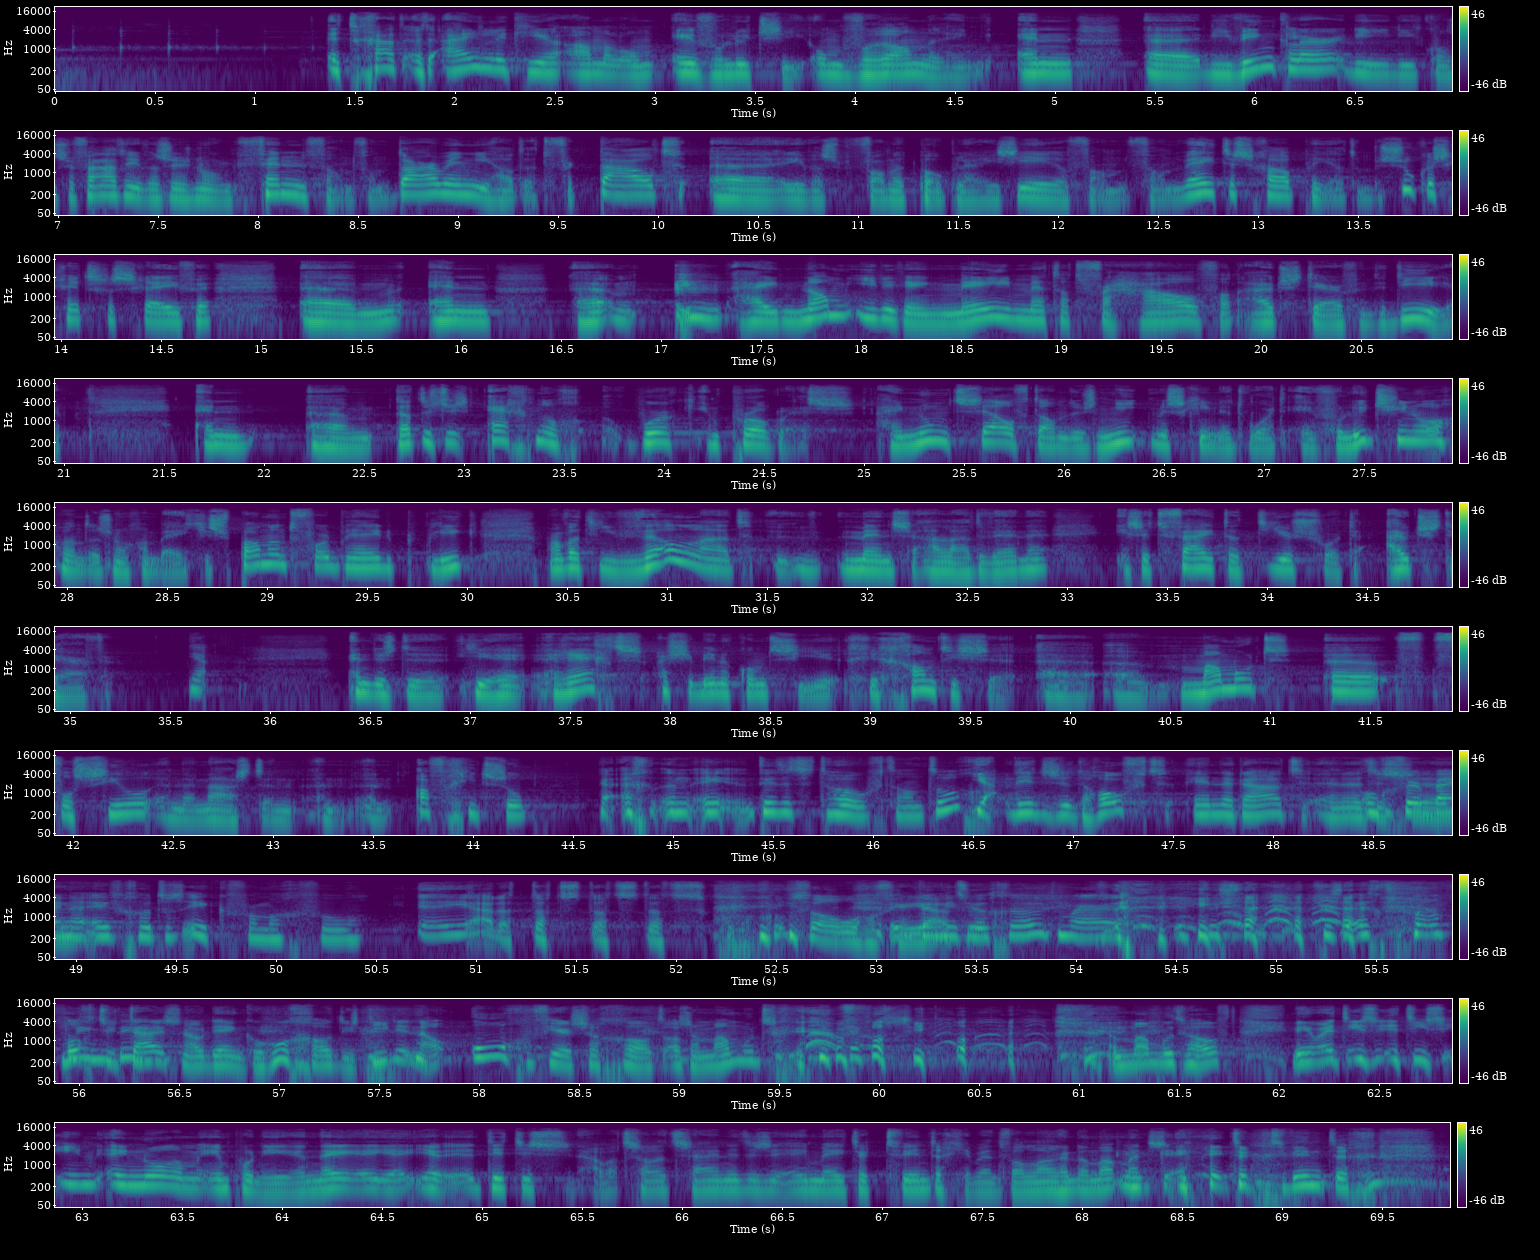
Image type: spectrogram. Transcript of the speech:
Het gaat uiteindelijk hier allemaal om evolutie, om verandering. En uh, die Winkler, die, die conservator, die was een enorm fan van, van Darwin. Die had het vertaald. Uh, die was van het populariseren van, van wetenschap. Hij had een bezoekersgids geschreven. Um, en um, hij nam iedereen mee met dat verhaal van uitstervende dieren. En Um, dat is dus echt nog work in progress. Hij noemt zelf dan dus niet misschien het woord evolutie nog, want dat is nog een beetje spannend voor het brede publiek. Maar wat hij wel laat, mensen aan laat wennen, is het feit dat diersoorten uitsterven. Ja. En dus de, hier rechts, als je binnenkomt, zie je gigantische uh, uh, mammoetfossiel uh, en daarnaast een, een, een afgietsel. Ja, echt een, dit is het hoofd dan, toch? Ja, dit is het hoofd, inderdaad. En het Ongeveer is, bijna even groot als ik, voor mijn gevoel. Uh, ja, dat, dat, dat, dat komt wel ongeveer. ik ben niet heel groot, maar het is, het is echt wel Mocht u ding. thuis nou denken, hoe groot is die? Nou, ongeveer zo groot als een mammoetfossiel. een mammoethoofd. Nee, maar het is, het is enorm imponerend. Nee, je, je, dit is, nou wat zal het zijn? Het is 1,20 meter. Je bent wel langer dan dat, maar het is 1,20 meter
